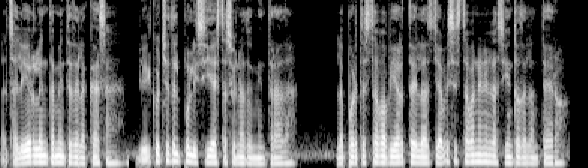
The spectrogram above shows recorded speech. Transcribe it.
Al salir lentamente de la casa, vi el coche del policía estacionado en mi entrada. La puerta estaba abierta y las llaves estaban en el asiento delantero.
